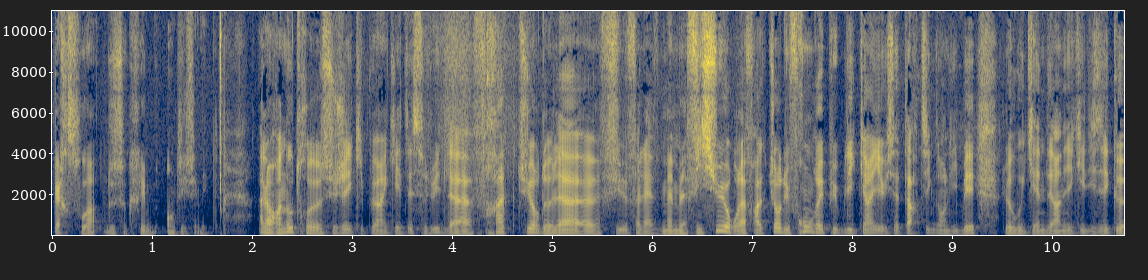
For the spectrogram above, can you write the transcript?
perçoit de ce crime antisémite. Alors un autre sujet qui peut inquiéter, celui de la fracture de la, euh, enfin, même la fissure ou la fracture du front républicain. Il y a eu cet article dans l'IB le week-end dernier qui disait que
